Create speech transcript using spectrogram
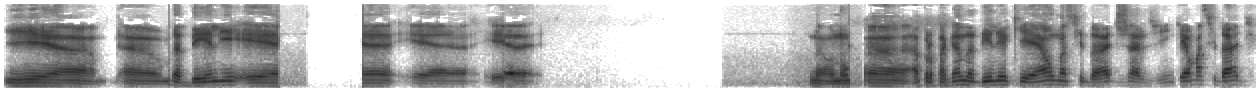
E a, a dele é, é, é, é não, não. Uh, a propaganda dele é que é uma cidade jardim, que é uma cidade,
